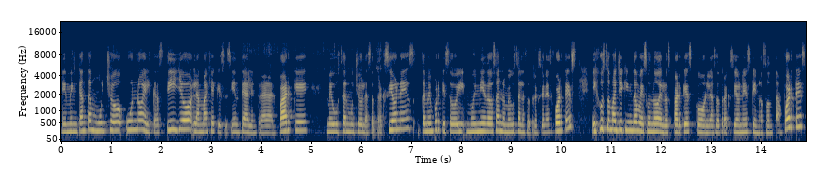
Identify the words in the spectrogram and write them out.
Eh, me encanta mucho, uno, el castillo, la magia que se siente al entrar al parque. Me gustan mucho las atracciones, también porque soy muy miedosa, no me gustan las atracciones fuertes. Y justo Magic Kingdom es uno de los parques con las atracciones que no son tan fuertes.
